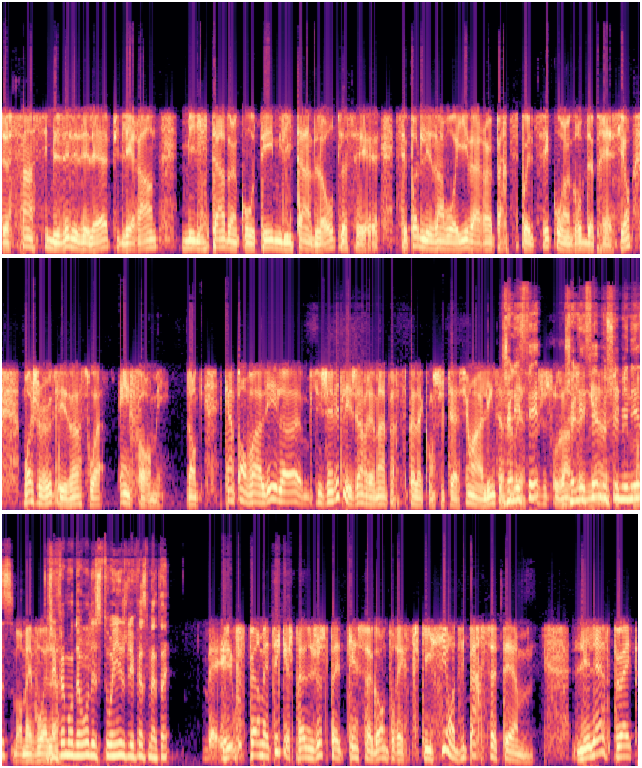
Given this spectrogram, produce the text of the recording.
de sensibiliser les élèves puis de les rendre militants d'un côté, militants de l'autre. Là, c'est c'est pas de les envoyer vers un parti politique ou un groupe de pression. Moi, je veux que les gens soient informés. Donc, quand on va aller là, j'invite les gens vraiment à participer à la consultation en ligne. Ça je l'ai fait. Je l'ai fait, Monsieur le ministre. Bon, ben voilà. J'ai fait mon devoir de citoyen. Je l'ai fait ce matin. Ben, vous permettez que je prenne juste peut-être 15 secondes pour expliquer. Ici, on dit par ce thème. L'élève peut être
